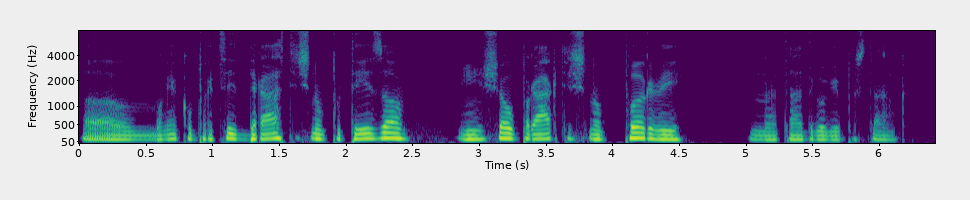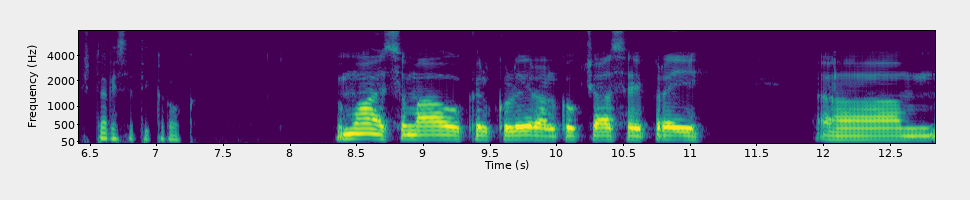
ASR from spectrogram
um, rekel, precej drastično potezo in šel praktično prvi na ta drugi postanek, 40 krok. Po mojem so malo kalkulirali, koliko časa je prej um,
